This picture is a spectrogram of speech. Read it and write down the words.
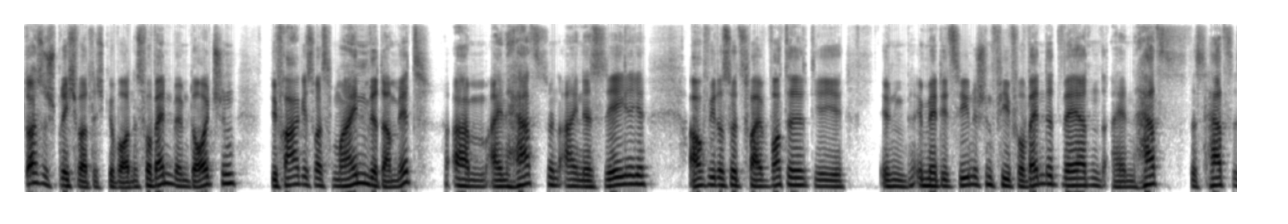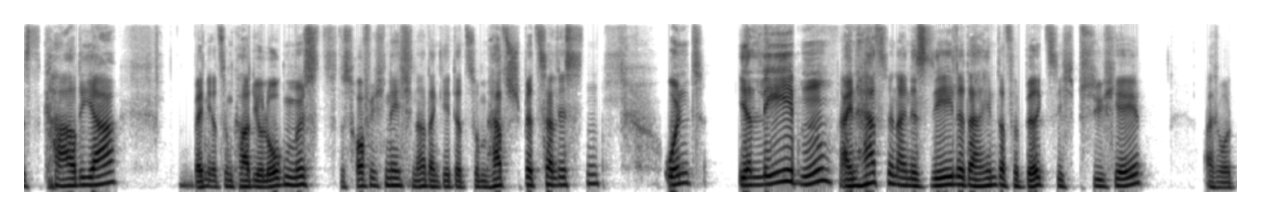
das ist sprichwörtlich geworden. Das verwenden wir im Deutschen. Die Frage ist, was meinen wir damit? Ähm, ein Herz und eine Seele, auch wieder so zwei Worte, die im, im Medizinischen viel verwendet werden. Ein Herz, das Herz ist Cardia, wenn ihr zum Kardiologen müsst, das hoffe ich nicht, ne, dann geht ihr zum Herzspezialisten. Und ihr Leben, ein Herz und eine Seele, dahinter verbirgt sich Psyche. Also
